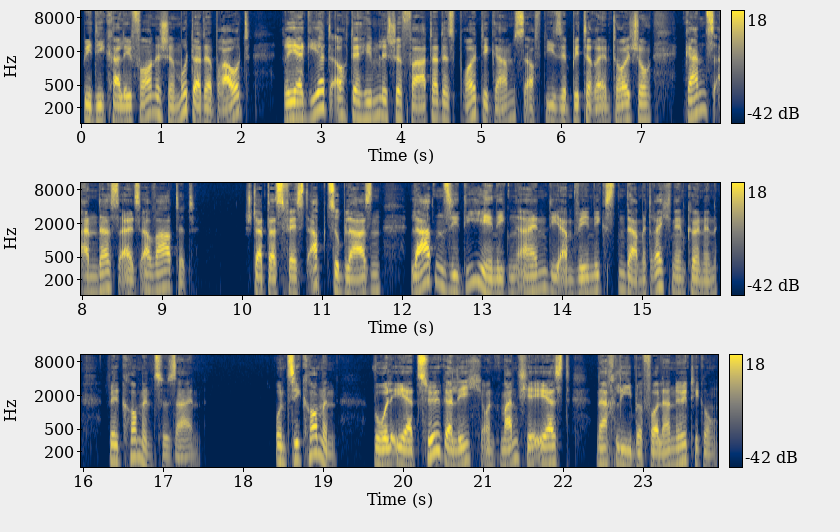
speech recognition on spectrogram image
Wie die kalifornische Mutter der Braut reagiert auch der himmlische Vater des Bräutigams auf diese bittere Enttäuschung ganz anders als erwartet. Statt das Fest abzublasen, laden sie diejenigen ein, die am wenigsten damit rechnen können, willkommen zu sein. Und sie kommen, wohl eher zögerlich und manche erst nach liebevoller Nötigung.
